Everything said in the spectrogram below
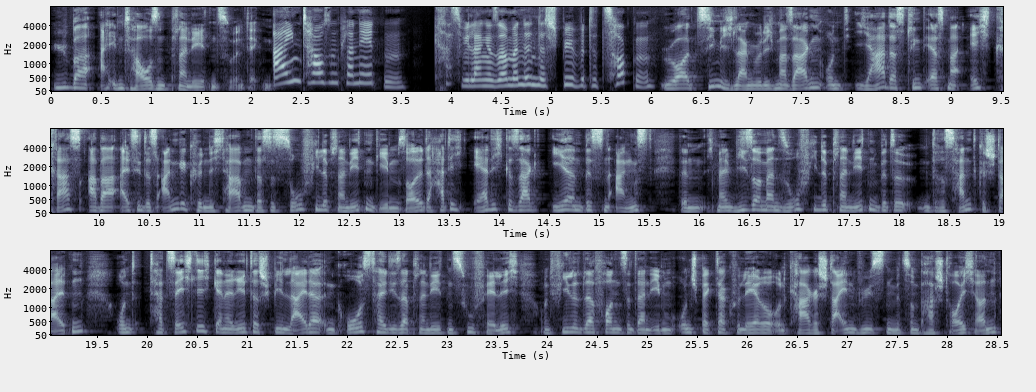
über 1000 Planeten zu entdecken. 1000 Planeten? Krass, wie lange soll man denn das Spiel bitte zocken? Ja, ziemlich lang, würde ich mal sagen. Und ja, das klingt erstmal echt krass, aber als sie das angekündigt haben, dass es so viele Planeten geben soll, da hatte ich ehrlich gesagt eher ein bisschen Angst. Denn ich meine, wie soll man so viele Planeten bitte interessant gestalten? Und tatsächlich generiert das Spiel leider einen Großteil dieser Planeten zufällig und viele davon sind dann eben unspektakuläre und karge Steinwüsten mit so ein paar Sträuchern.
